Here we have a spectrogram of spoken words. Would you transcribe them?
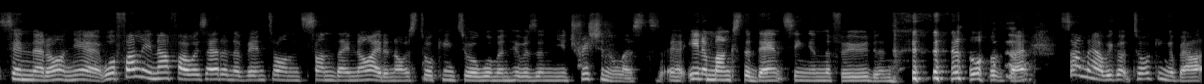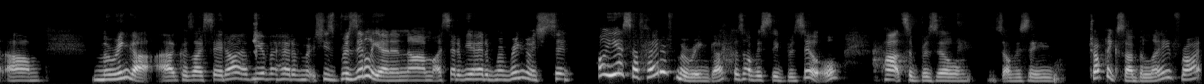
Send that on. Yeah. Well, funnily enough, I was at an event on Sunday night and I was talking to a woman who was a nutritionalist uh, in amongst the dancing and the food and all of that. Somehow we got talking about um, moringa because I said, "Oh, have you ever heard of?" Mor-" She's Brazilian, and um, I said, "Have you heard of moringa?" And she said, "Oh, yes, I've heard of moringa because obviously Brazil, parts of Brazil, it's obviously tropics, I believe, right?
